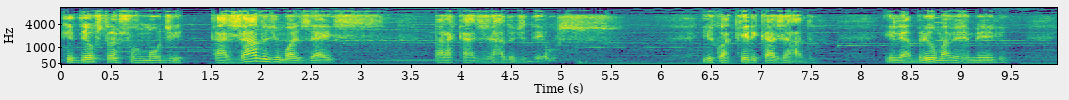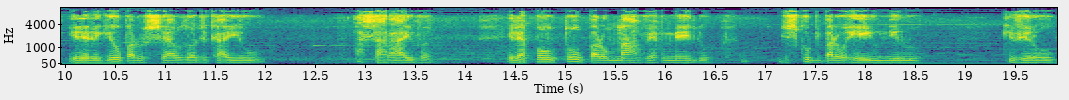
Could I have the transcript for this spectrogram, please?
que Deus transformou de cajado de Moisés para cajado de Deus. E com aquele cajado, ele abriu o mar vermelho, ele ergueu para os céus onde caiu a Saraiva, ele apontou para o mar vermelho, desculpe, para o rio Nilo, que virou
